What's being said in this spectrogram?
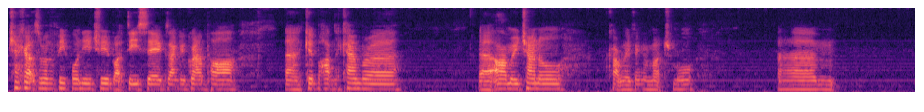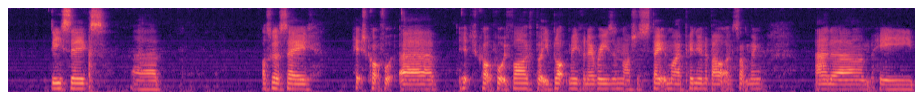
check out some other people on YouTube like D6, Angry Grandpa, uh, Kid Behind the Camera, uh, Armory channel. Can't really think of much more. Um, D6. Uh, I was going to say Hickok, uh, Hickok 45, but he blocked me for no reason. I was just stating my opinion about something, and um, he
